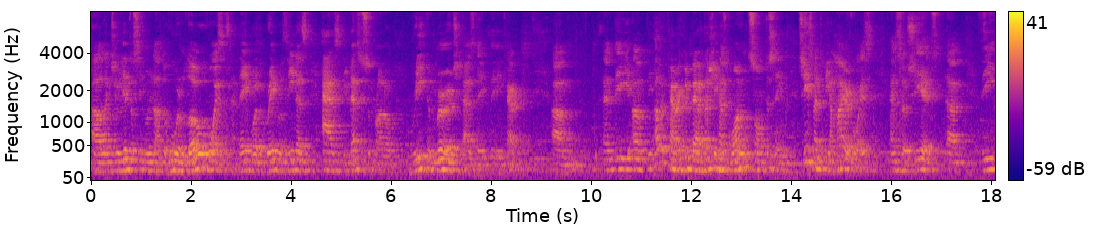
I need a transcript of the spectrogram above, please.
uh, like Giulietta Simionato, who were low voices, and they were the great Rosinas as the mezzo-soprano re-emerged as the leading character. Um, and the, uh, the other character, Berta, she has one song to sing. She's meant to be a higher voice, and so she is. Um, the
